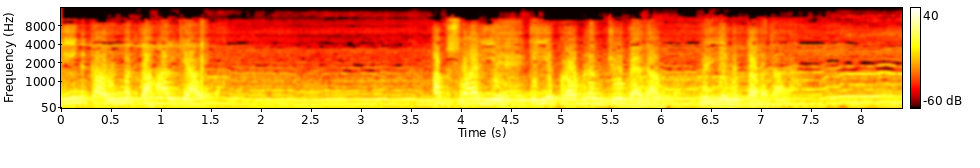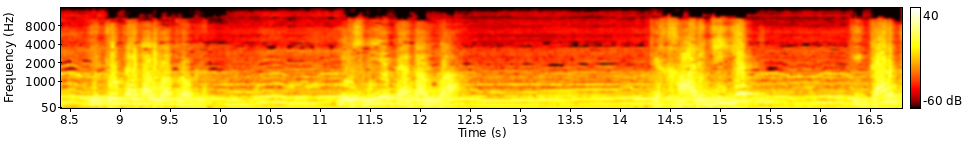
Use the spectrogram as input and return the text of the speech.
دین کا اور امت کا حال کیا ہوگا؟ اب سوال یہ ہے کہ یہ پرابلم کیوں پیدا ہوا؟ میں یہ نقطہ بتا رہا ہوں۔ یہ کیوں پیدا ہوا پرابلم یہ اس لیے پیدا ہوا کہ خارجیت کی گرد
